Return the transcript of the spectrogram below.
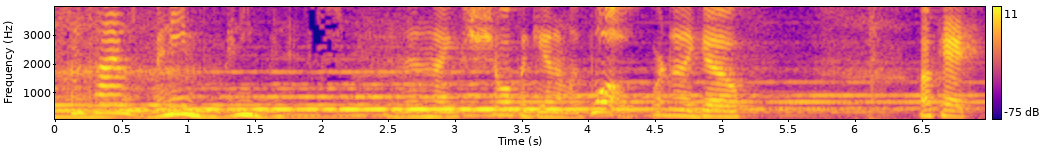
Sometimes many, many minutes. And then I show up again. I'm like, whoa, where did I go? Okay,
